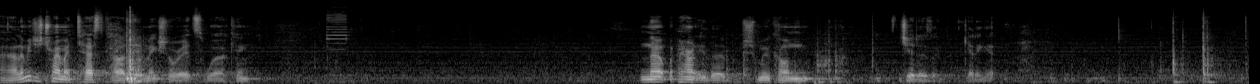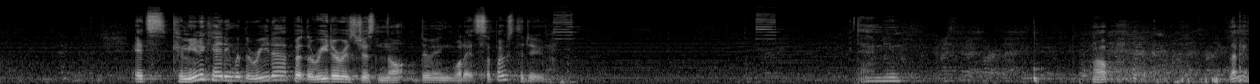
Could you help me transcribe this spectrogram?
Uh, let me just try my test card here, make sure it's working. No, apparently the Shmoocon jitters are getting it. It's communicating with the reader, but the reader is just not doing what it's supposed to do. Damn you. Well, let me,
